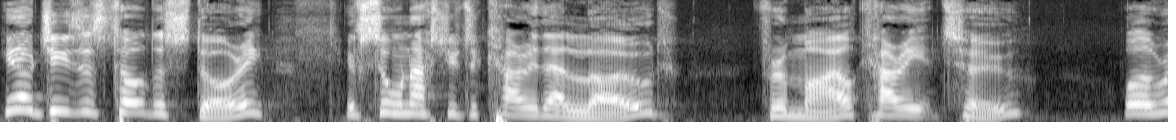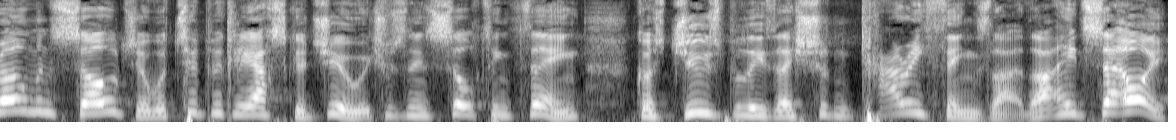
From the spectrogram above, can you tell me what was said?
You know, Jesus told a story. If someone asked you to carry their load for a mile, carry it too. Well, a Roman soldier would typically ask a Jew, which was an insulting thing, because Jews believe they shouldn't carry things like that. He'd say, Oi,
